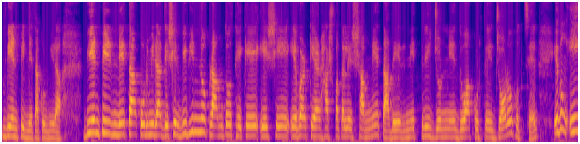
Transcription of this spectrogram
বিএনপির নেতাকর্মীরা। বিএনপির নেতা কর্মীরা দেশের বিভিন্ন প্রান্ত থেকে এসে এভার কেয়ার হাসপাতালের সামনে তাদের নেত্রীর জন্য দোয়া করতে জড়ো হচ্ছেন এবং এই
